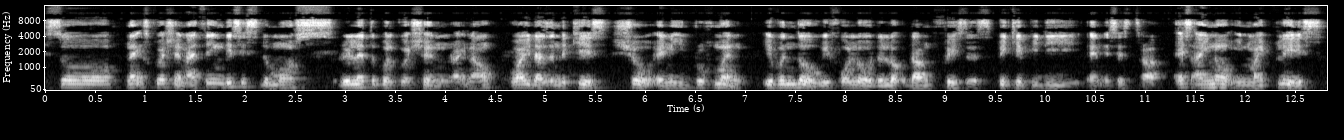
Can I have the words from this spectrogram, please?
So next question, I think this is the most relatable question right now. Why doesn't the case show any improvement even though we follow the lockdown phases, PKPD and etc. As I know in my place,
